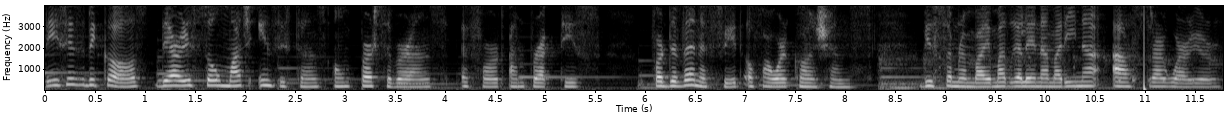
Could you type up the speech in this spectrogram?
this is because there is so much insistence on perseverance, effort, and practice for the benefit of our conscience. This sermon by Magdalena Marina, Astral Warrior.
